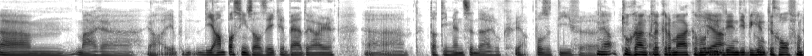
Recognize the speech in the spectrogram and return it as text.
Um, maar uh, ja, die aanpassing zal zeker bijdragen uh, dat die mensen daar ook ja, positief... ja, toegankelijker maken voor iedereen die begint te golfen.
